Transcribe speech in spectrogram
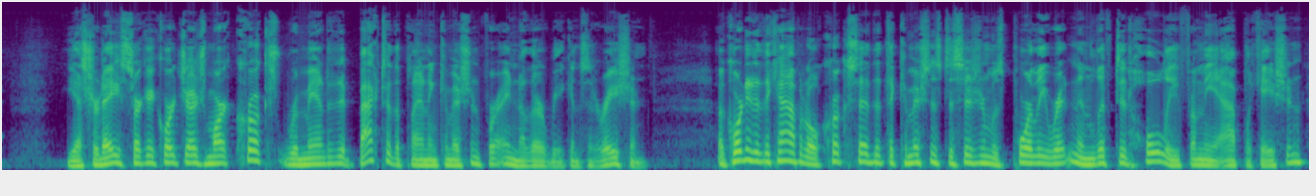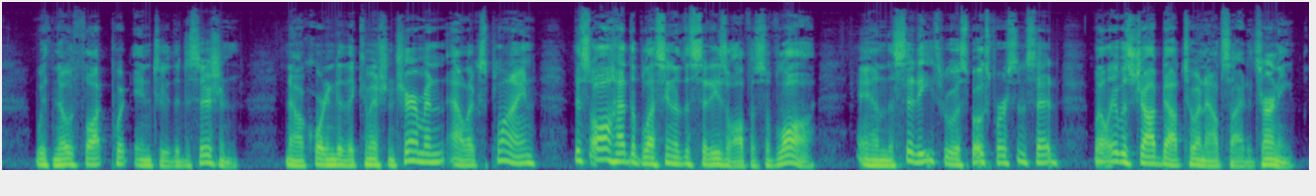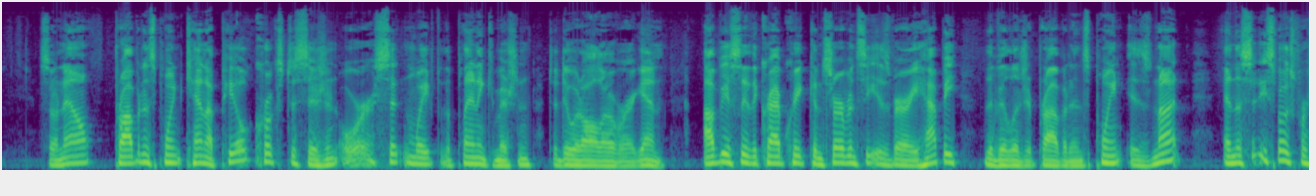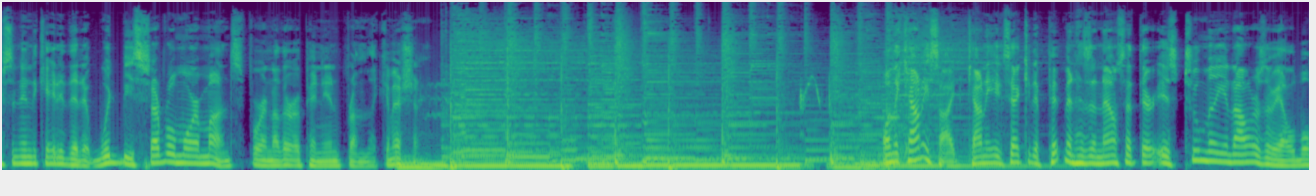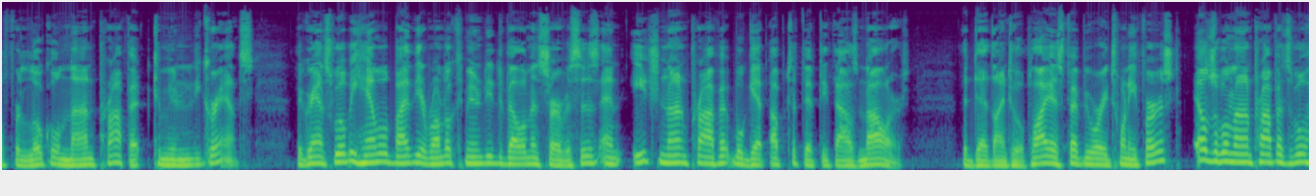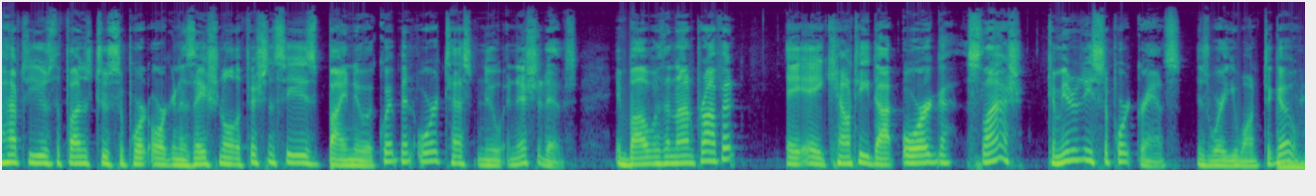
Yesterday, Circuit Court Judge Mark Crooks remanded it back to the Planning Commission for another reconsideration. According to the Capital, Crooks said that the Commission's decision was poorly written and lifted wholly from the application, with no thought put into the decision. Now, according to the Commission Chairman, Alex Pline, this all had the blessing of the city's Office of Law, and the city, through a spokesperson, said, well, it was jobbed out to an outside attorney. So now, Providence Point can appeal Crooks' decision or sit and wait for the Planning Commission to do it all over again. Obviously, the Crab Creek Conservancy is very happy. The village at Providence Point is not. And the city spokesperson indicated that it would be several more months for another opinion from the commission. On the county side, County Executive Pittman has announced that there is $2 million available for local nonprofit community grants. The grants will be handled by the Arundel Community Development Services, and each nonprofit will get up to $50,000. The deadline to apply is February 21st. Eligible nonprofits will have to use the funds to support organizational efficiencies, buy new equipment, or test new initiatives. Involved with a nonprofit? aacounty.org slash community support grants is where you want to go.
